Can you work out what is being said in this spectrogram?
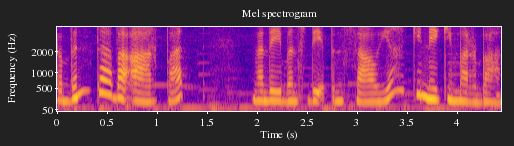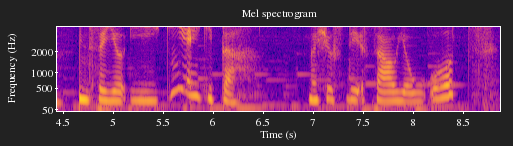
Kabenta ba arpat ngadai ban sedi pensaw ya kini ki marbam. Insayo i ki ai kita. Ngasyus di saw ya u oats.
